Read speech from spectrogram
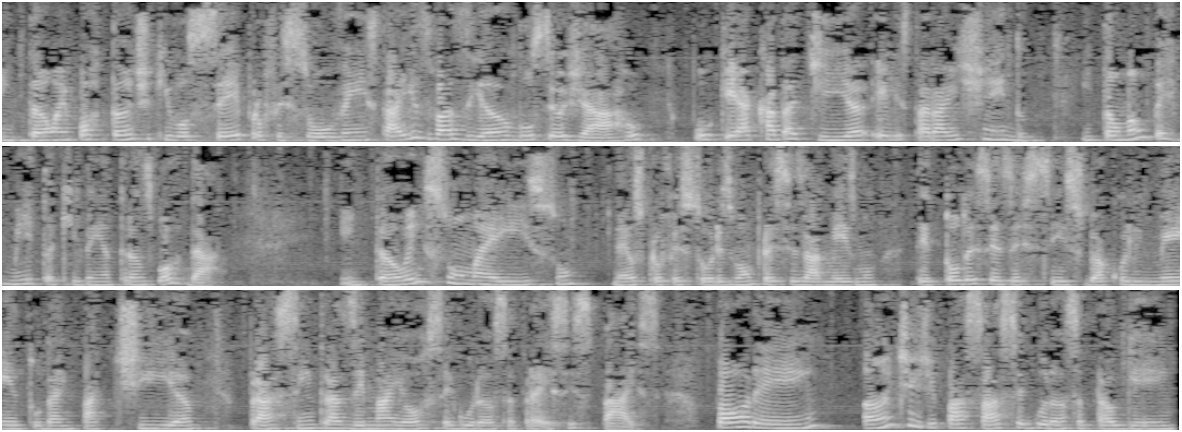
Então é importante que você, professor, venha estar esvaziando o seu jarro, porque a cada dia ele estará enchendo. Então não permita que venha transbordar. Então, em suma, é isso. Né? Os professores vão precisar mesmo ter todo esse exercício do acolhimento, da empatia, para assim trazer maior segurança para esses pais. Porém, antes de passar segurança para alguém,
